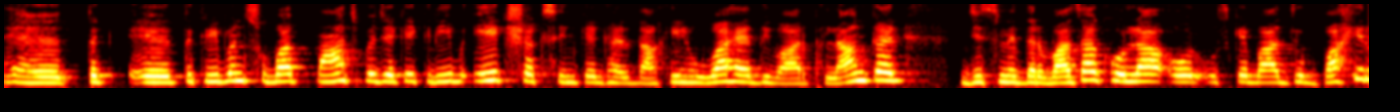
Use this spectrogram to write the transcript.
تقریباً صبح پانچ بجے کے قریب ایک شخص ان کے گھر داخل ہوا ہے، دیوار پھلانگ کر، جس نے دروازہ کھولا اور اس کے بعد جو باہر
